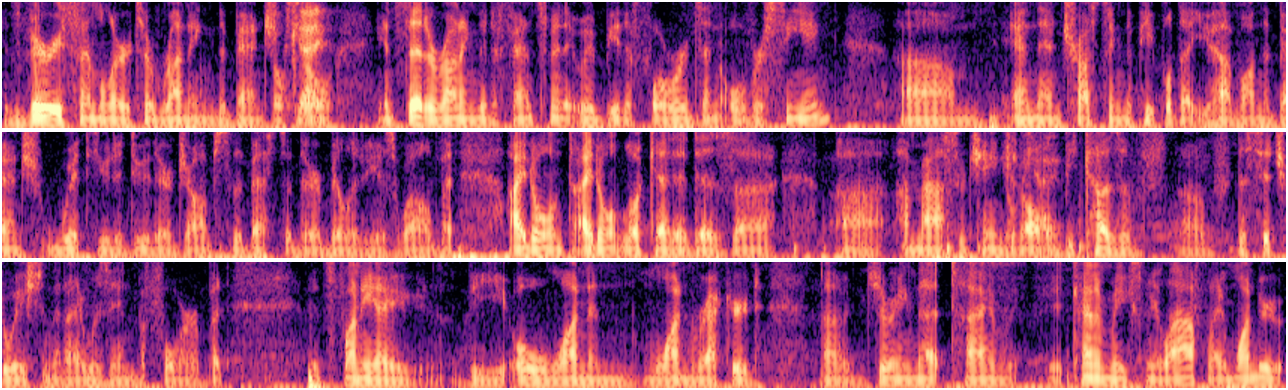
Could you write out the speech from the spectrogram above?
it's very similar to running the bench. Okay. So instead of running the defenseman, it would be the forwards and overseeing. Um, and then trusting the people that you have on the bench with you to do their jobs to the best of their ability as well. But I don't I don't look at it as a, a, a massive change at all because of, of the situation that I was in before. But it's funny, I the 01 and 1 record uh, during that time, it kind of makes me laugh. And I wonder,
